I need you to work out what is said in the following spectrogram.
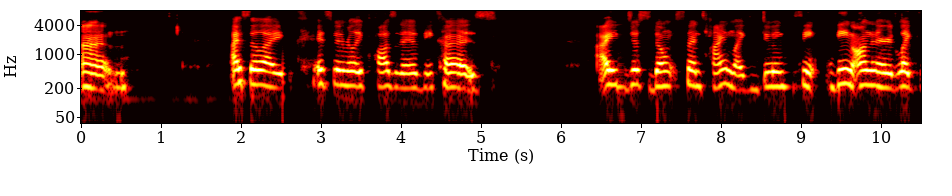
um I feel like it's been really positive because I just don't spend time like doing th- being on there like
